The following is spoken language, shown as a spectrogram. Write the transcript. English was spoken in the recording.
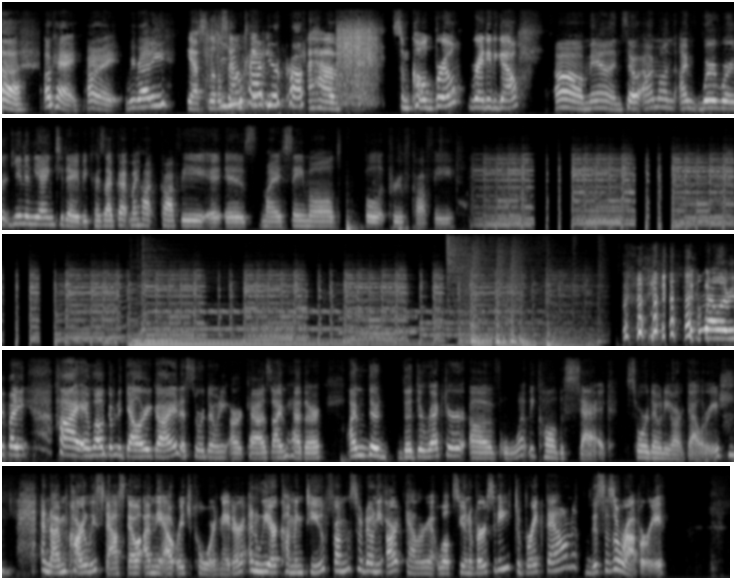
Ah, okay. All right. We ready? Yes, little Do sound. you have your coffee? I have some cold brew ready to go. Oh man. So I'm on I'm we're we're yin and yang today because I've got my hot coffee. It is my same old bulletproof coffee. well, everybody, hi, and welcome to Gallery Guide, a Sordoni Artcast. I'm Heather. I'm the the director of what we call the SAG, Sordoni Art Gallery. And I'm Carly Stasko. I'm the outreach coordinator, and we are coming to you from the Sordoni Art Gallery at Wilkes University to break down This is a Robbery.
